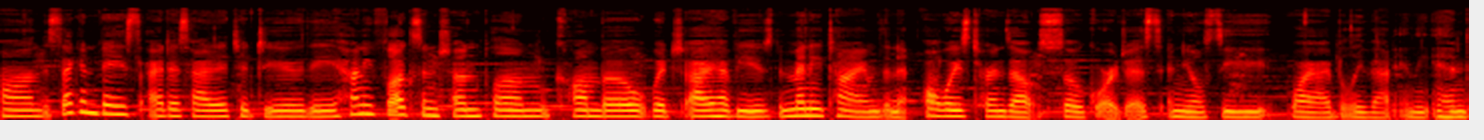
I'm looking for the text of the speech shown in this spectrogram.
On the second base, I decided to do the Honey Flux and Chun Plum combo, which I have used many times and it always turns out so gorgeous. And you'll see why I believe that in the end.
